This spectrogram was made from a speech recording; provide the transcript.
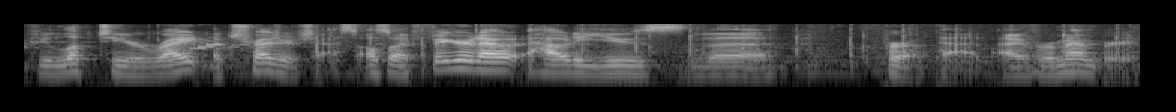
if you look to your right, a treasure chest. Also, I figured out how to use the Purah Pad. I've remembered.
